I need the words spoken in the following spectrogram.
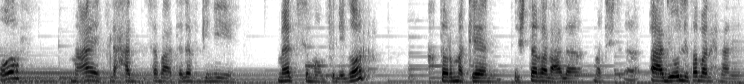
اقف معاك لحد 7000 جنيه ماكسيموم في الإيجار اختار مكان واشتغل على ما تشت... قعد يقول لي طبعا إحنا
